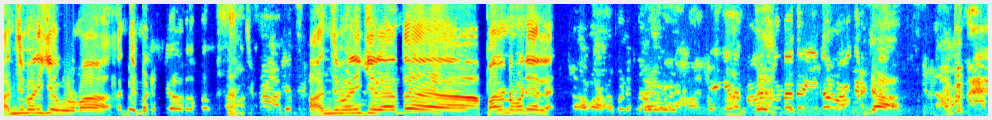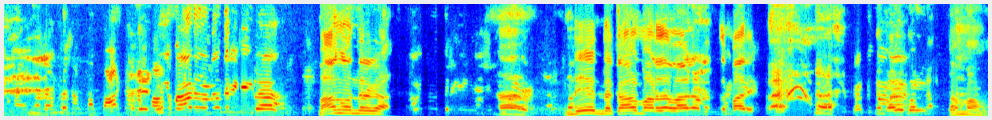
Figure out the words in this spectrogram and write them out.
அஞ்சு மணிக்கே கூடுமா? அஞ்சு மணி அஞ்சு மணிக்குல இருந்து பன்னெண்டு மணி இல்லை? வாங்க வந்திருக்கா. இதே இந்த கால் மாடு தான் வாங்கணும் இந்த மாதிரி. ஆமா ஆமா?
